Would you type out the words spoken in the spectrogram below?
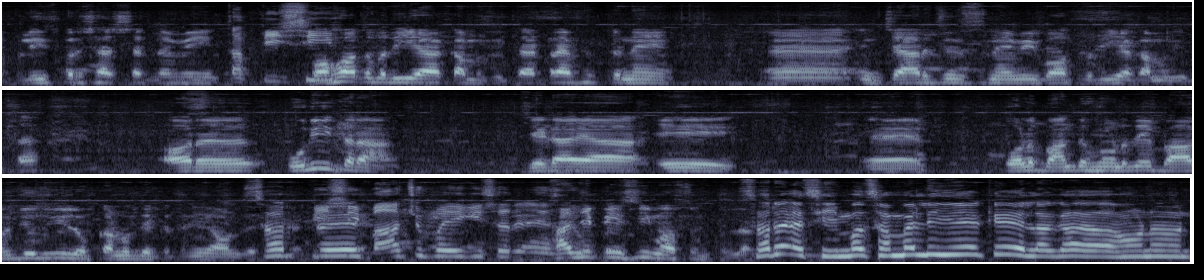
ਪੁਲਿਸ ਪ੍ਰਸ਼ਾਸਨ ਨੇ ਵੀ ਤਾਂ ਪੀਸੀ ਬਹੁਤ ਵਧੀਆ ਕੰਮ ਕੀਤਾ ਟ੍ਰੈਫਿਕ ਨੇ ਇੰਚਾਰਜਸ ਨੇ ਵੀ ਬਹੁਤ ਵਧੀਆ ਕੰਮ ਕੀਤਾ ਔਰ ਪੂਰੀ ਤਰ੍ਹਾਂ ਜਿਹੜਾ ਆ ਇਹ ਪੁਲ ਬੰਦ ਹੋਣ ਦੇ ਬਾਵਜੂਦ ਵੀ ਲੋਕਾਂ ਨੂੰ ਦਿੱਕਤ ਨਹੀਂ ਆਉਣ ਸਰ ਪੀਸੀ ਬਾਅਦ ਚ ਪਏਗੀ ਸਰ ਹਾਂਜੀ ਪੀਸੀ ਮਾਸੂਮ ਖੁੱਲ੍ਹਾ। ਸਰ ਇਹ ਸੀਮਾ ਸਮਝ ਲਈਏ ਕਿ ਲਗਾ ਹੁਣ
